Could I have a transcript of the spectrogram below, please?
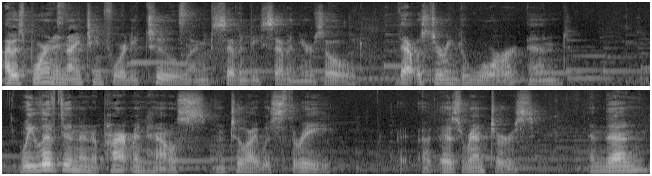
I was born in 1942. I'm 77 years old. That was during the war, and we lived in an apartment house until I was three uh, as renters. And then,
